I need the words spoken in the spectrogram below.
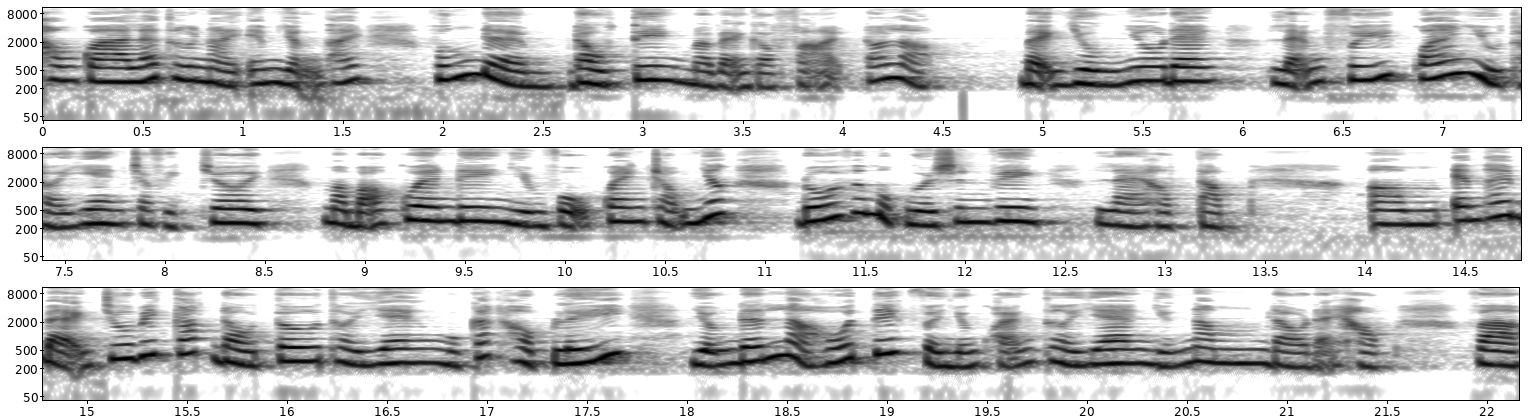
Thông qua lá thư này em nhận thấy vấn đề đầu tiên mà bạn gặp phải đó là bạn dường như đang lãng phí quá nhiều thời gian cho việc chơi mà bỏ quên đi nhiệm vụ quan trọng nhất đối với một người sinh viên là học tập. Um, em thấy bạn chưa biết cách đầu tư thời gian một cách hợp lý dẫn đến là hối tiếc về những khoảng thời gian những năm đầu đại học. Và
